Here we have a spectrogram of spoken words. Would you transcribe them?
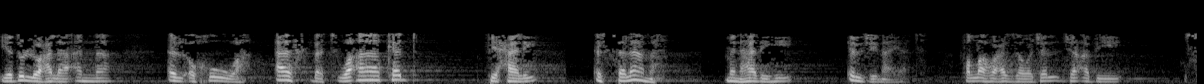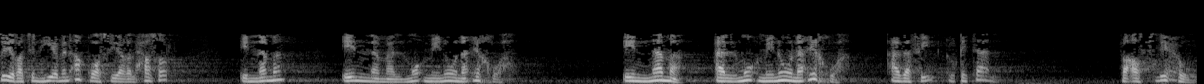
يدل على أن الأخوة أثبت وآكد في حال السلامة من هذه الجنايات. فالله عز وجل جاء بصيغة هي من أقوى صيغ الحصر إنما إنما المؤمنون إخوة. إنما المؤمنون إخوة. هذا في القتال. فأصلحوا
